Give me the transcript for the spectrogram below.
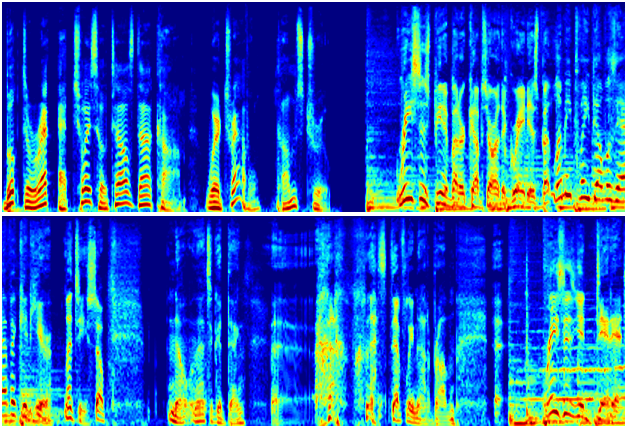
Book direct at choicehotels.com, where travel comes true. Reese's peanut butter cups are the greatest, but let me play devil's advocate here. Let's see. So, no, that's a good thing. Uh, that's definitely not a problem. Uh, Reese's, you did it.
